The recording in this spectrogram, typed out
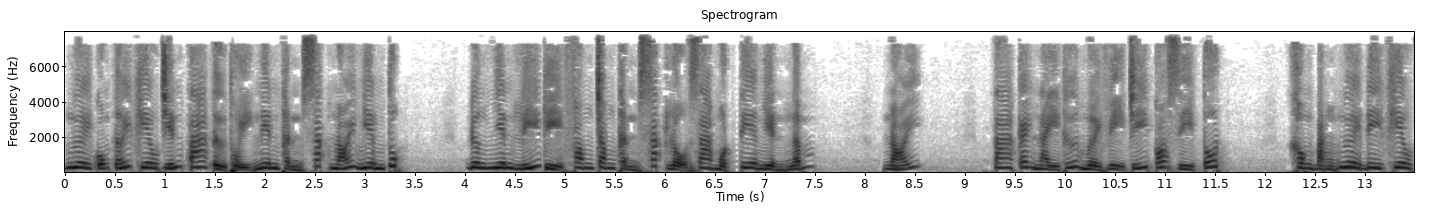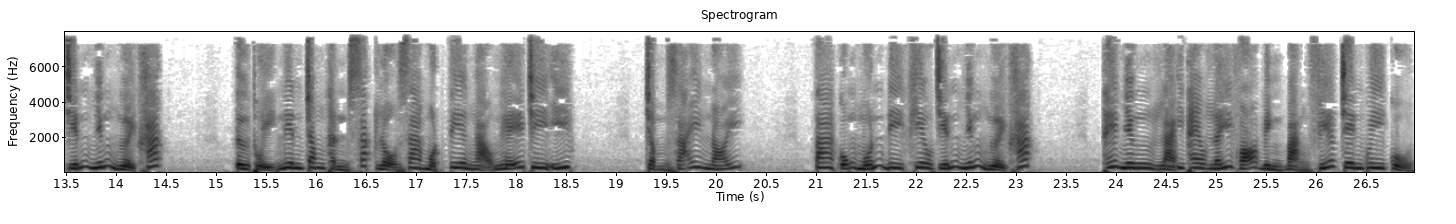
Ngươi cũng tới khiêu chiến ta từ Thủy Niên thần sắc nói nghiêm túc. Đương nhiên Lý Kỳ Phong trong thần sắc lộ ra một tia nghiền ngẫm Nói. Ta cái này thứ mười vị trí có gì tốt. Không bằng ngươi đi khiêu chiến những người khác. Từ Thủy Niên trong thần sắc lộ ra một tia ngạo nghễ chi ý. chậm rãi nói. Ta cũng muốn đi khiêu chiến những người khác. Thế nhưng là y theo lấy võ bình bảng phía trên quy củ.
